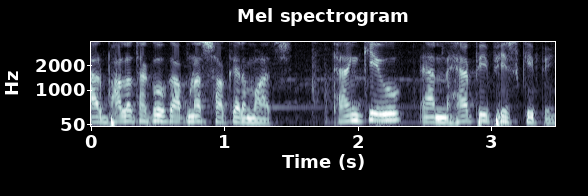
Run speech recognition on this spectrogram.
আর ভালো থাকুক আপনার শখের মাছ। Thank you and happy fish keeping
